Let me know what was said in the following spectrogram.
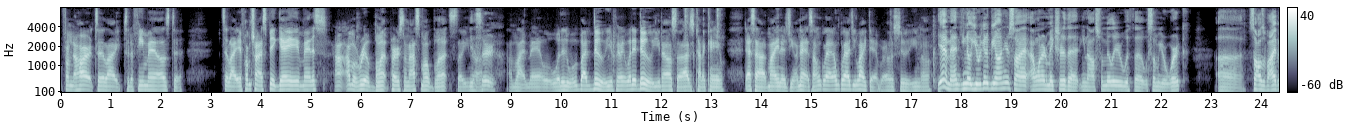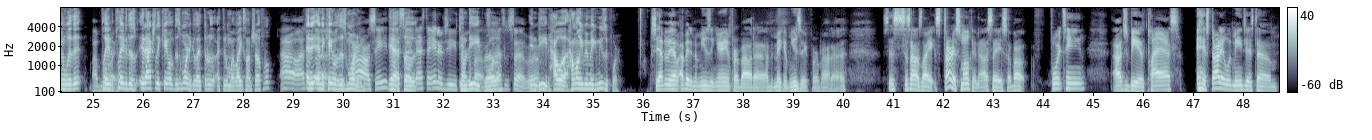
from the heart to like to the females to to like if I'm trying to spit game, man. It's I, I'm a real blunt person. I smoke blunts, so you know. Yes, sir. I'm like, man, what it what we about to do? You feel me? What it do? You know. So I just kind of came. That's how my energy on that. So I'm glad. I'm glad you like that, bro. Shoot, you know. Yeah, man. You know, you were gonna be on here, so I, I wanted to make sure that you know I was familiar with uh, with some of your work. Uh, so I was vibing with it. Played played it this. It actually came up this morning because I threw I threw my likes on shuffle, Oh, and it, and it came up this morning. Oh, see, Yeah, That's so- the, that's the energy. you Indeed, about. bro. So that's what's up, bro. Indeed. How uh, how long you been making music for? See, I've been I've been in the music game for about uh I've been making music for about uh since since I was like started smoking. I'll say so about fourteen. I'll just be in class. And it started with me just um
